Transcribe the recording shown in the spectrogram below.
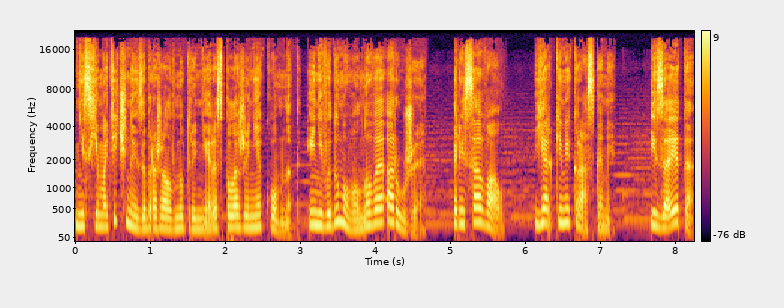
не схематично изображал внутреннее расположение комнат и не выдумывал новое оружие. Рисовал. Яркими красками. И за это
